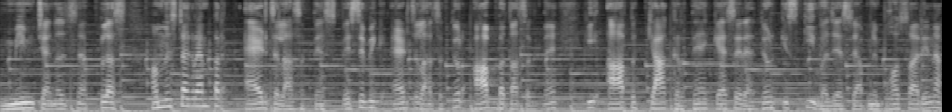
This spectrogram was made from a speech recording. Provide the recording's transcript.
मीम चैनल्स हैं। प्लस हम इंस्टाग्राम पर ऐड चला सकते हैं स्पेसिफिक ऐड चला सकते हैं और आप बता सकते हैं कि आप क्या करते हैं, कैसे रहते हैं और किसकी वजह से। आपने बहुत सारी ना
